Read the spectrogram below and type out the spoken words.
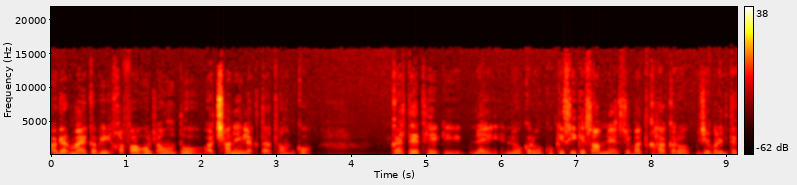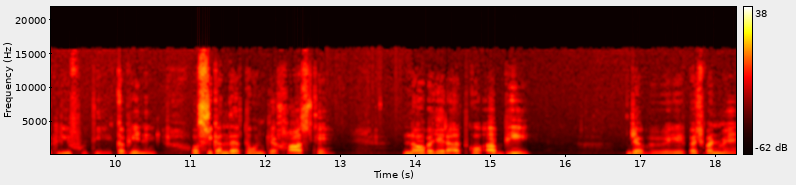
اگر میں کبھی خفا ہو جاؤں تو اچھا نہیں لگتا تھا ان کو۔ کہتے تھے کہ نہیں، نوکروں کو کسی کے سامنے ایسے مت کہا کرو، مجھے بڑی تکلیف ہوتی ہے۔ کبھی نہیں۔ اور سکندر تو ان کے خاص تھے۔ نو بجے رات کو اب بھی جب یہ بچپن میں،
